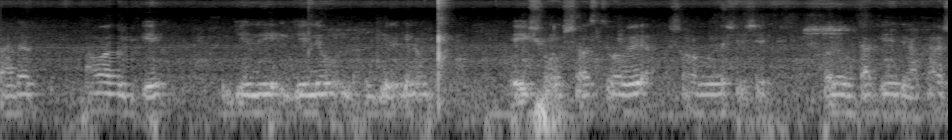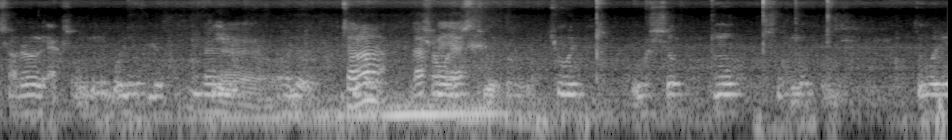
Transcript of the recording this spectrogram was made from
গাধার আমাকে গেলে গেলেও গেলে গেল না। এই সমস্যা বাস্তবে সর্বদা শেষে হলো তাকে দেখা সরল একসঙ্গে বলে উঠল কি হলো? চলো চুল উৎসব মুখ শুকনো তো বলে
